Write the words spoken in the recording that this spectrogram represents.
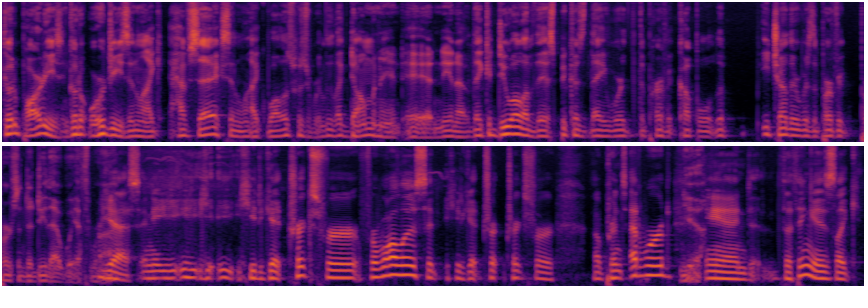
go to parties and go to orgies and like have sex and like Wallis was really like dominant and you know they could do all of this because they were the perfect couple. The, each other was the perfect person to do that with, right? Yes, and he, he, he he'd get tricks for for Wallis. He'd get tri- tricks for uh, Prince Edward. Yeah. and the thing is, like,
